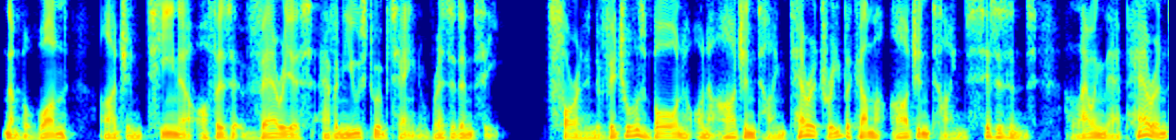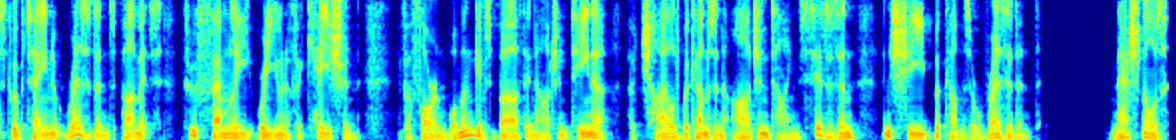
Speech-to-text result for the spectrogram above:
Number 1. Argentina offers various avenues to obtain residency. Foreign individuals born on Argentine territory become Argentine citizens, allowing their parents to obtain residence permits through family reunification. If a foreign woman gives birth in Argentina, her child becomes an Argentine citizen and she becomes a resident. Nationals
